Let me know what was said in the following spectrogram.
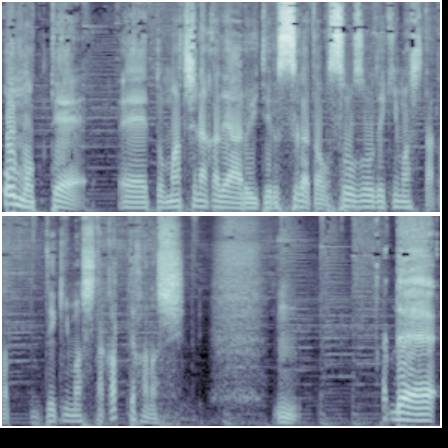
を持って、えっ、ー、と、街中で歩いてる姿を想像できましたか、できましたかって話。うん。で、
